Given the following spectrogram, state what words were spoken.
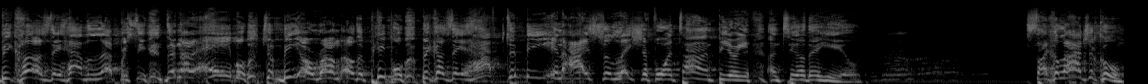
because they have leprosy. They're not able to be around other people because they have to be in isolation for a time period until they're healed. Psychological,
